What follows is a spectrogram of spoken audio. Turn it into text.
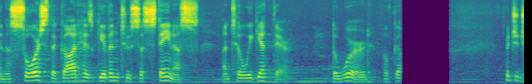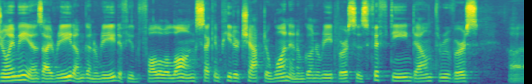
and the source that God has given to sustain us until we get there the Word of God. Would you join me as I read? I'm going to read, if you'd follow along, 2 Peter chapter 1, and I'm going to read verses 15 down through verse uh,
